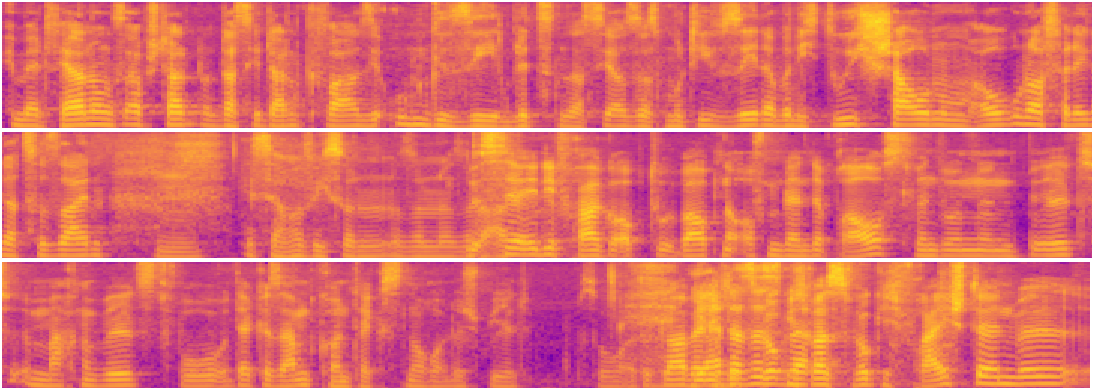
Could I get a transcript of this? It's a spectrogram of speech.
im Entfernungsabstand und dass sie dann quasi ungesehen blitzen, dass sie also das Motiv sehen, aber nicht durchschauen, um auch unauffälliger zu sein, hm. ist ja häufig so, ein, so eine, so Das ist ja eh die Frage, ob du überhaupt eine Offenblende brauchst, wenn du ein Bild machen willst, wo der Gesamtkontext eine Rolle spielt. So, also klar, wenn ja, ich jetzt wirklich was wirklich freistellen will,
